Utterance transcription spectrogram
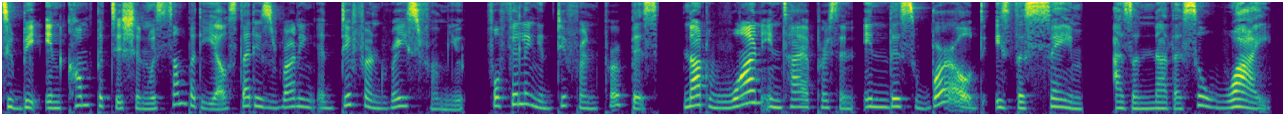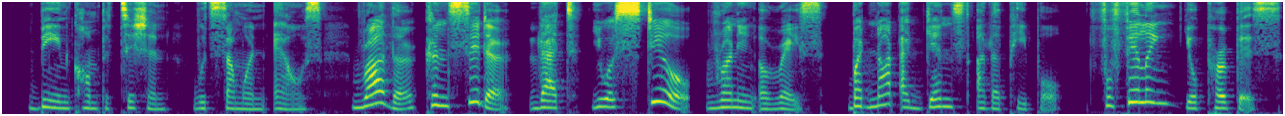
to be in competition with somebody else that is running a different race from you, fulfilling a different purpose, not one entire person in this world is the same as another. So why be in competition with someone else? Rather, consider that you are still running a race, but not against other people. Fulfilling your purpose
